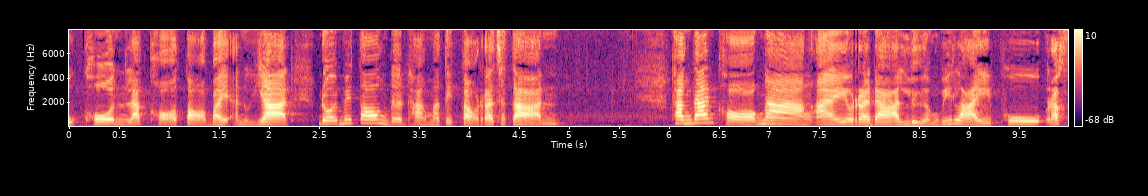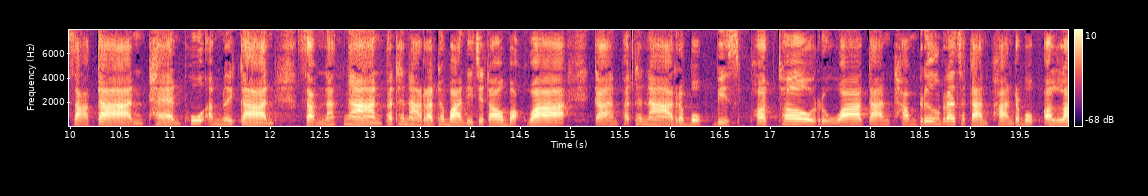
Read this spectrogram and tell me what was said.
บุคคล และขอต่อใบอนุญาต โดยไม่ต้องเดินทางมาติดต่อราชการ ทางด้านของนางไอระดาเหลืองวิไลผู้รักษาการแทนผู้อำนวยการสำนักงานพัฒนารัฐบาลดิจิทัลบอกว่า การพัฒนาระบบ Biz Portal หรือว่าการทำเรื่องราชการผ่านระบบออนไล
